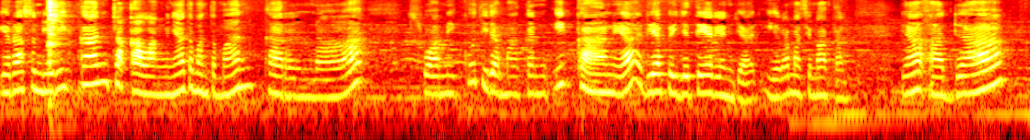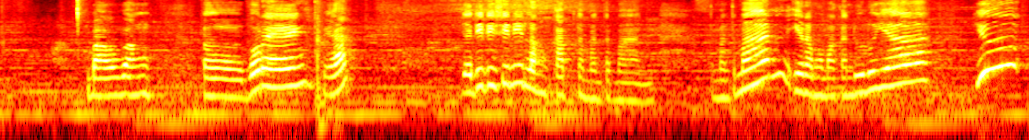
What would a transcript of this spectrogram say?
Ira sendiri kan cakalangnya teman-teman karena suamiku tidak makan ikan ya, dia vegetarian jadi Ira masih makan. Ya, ada bawang uh, goreng ya. Jadi di sini lengkap teman-teman. Teman-teman, Ira mau makan dulu ya. Yuk.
